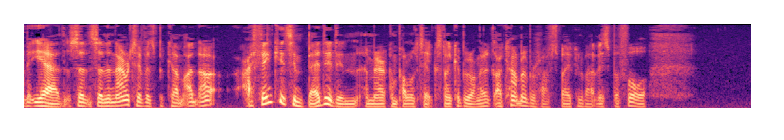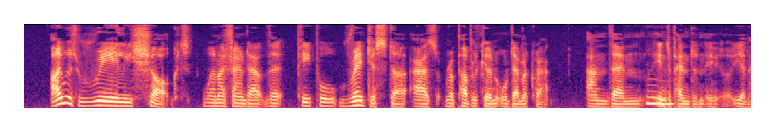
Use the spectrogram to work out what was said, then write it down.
but yeah, so so the narrative has become. I, I, think it's embedded in American politics, and I could be wrong. I, I can't remember if I've spoken about this before. I was really shocked when I found out that people register as Republican or Democrat, and then hmm. independent. You know,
